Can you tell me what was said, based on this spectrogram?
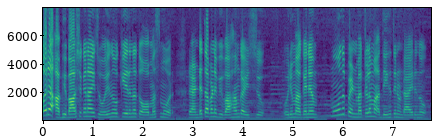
ഒരു അഭിഭാഷകനായി ജോലി നോക്കിയിരുന്ന തോമസ് മൂർ രണ്ട് തവണ വിവാഹം കഴിച്ചു. ഒരു മകനും മൂന്ന് പെൺമക്കളും അദ്ദേഹത്തിനുണ്ടായിരുന്നു.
